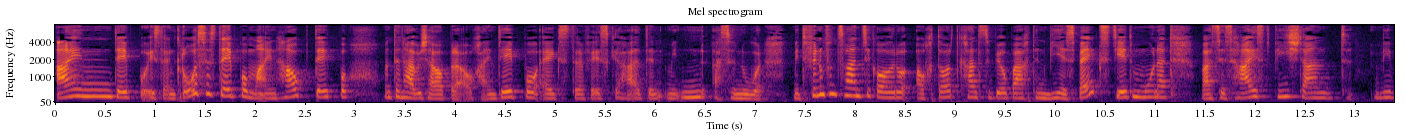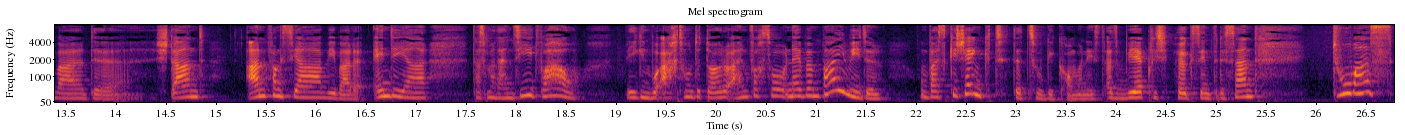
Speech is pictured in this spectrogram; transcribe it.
ein Depot ist ein großes Depot, mein Hauptdepot und dann habe ich aber auch ein Depot extra festgehalten, mit, also nur mit 25 Euro. Auch dort kannst du beobachten, wie es wächst jeden Monat, was es heißt, wie, stand, wie war der Stand Anfangsjahr, wie war er Endejahr, dass man dann sieht, wow, irgendwo 800 Euro einfach so nebenbei wieder und was geschenkt dazugekommen ist. Also wirklich höchst interessant. Tu was.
